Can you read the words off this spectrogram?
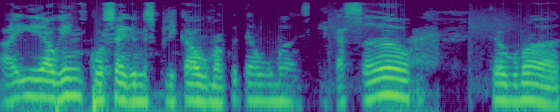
Aí alguém consegue me explicar alguma coisa? Tem alguma explicação? Tem alguma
